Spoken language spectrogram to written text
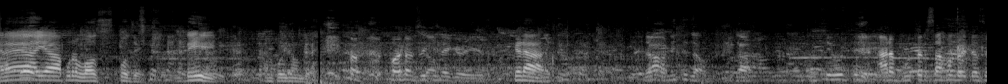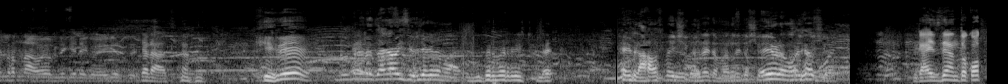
এনে পুরো লস প্রজেক্ট দেহি আমি কই দাম কেডা? কেডা? রে? নতুন একটা জায়গা হইছে ওই জায়গায় ভূতের বাড়ি রেস্টুরেন্ট এই রাহাত পাইছি। এই বড় মজা আছে। গাইজ দেন তো কত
